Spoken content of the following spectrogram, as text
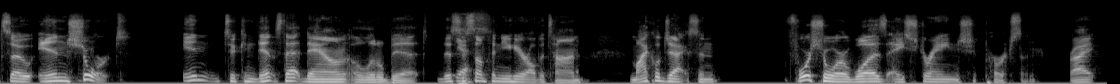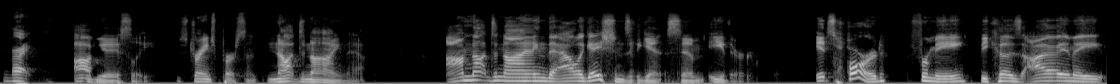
So in short, in to condense that down a little bit, this Yes. is something you hear all the time. Michael Jackson, for sure, was a strange person, right? Right. Obviously, strange person. Not denying that. I'm not denying the allegations against him either. It's hard for me because I am a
